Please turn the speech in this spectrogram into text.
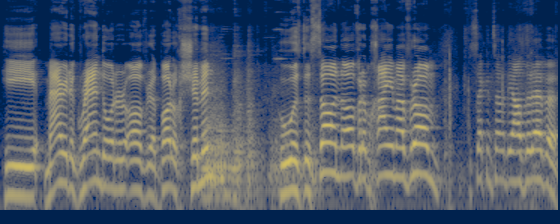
he married a granddaughter of Reb Baruch Shimon, who was the son of Reb Chaim Avram, the second son of the Alter Rebbe.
